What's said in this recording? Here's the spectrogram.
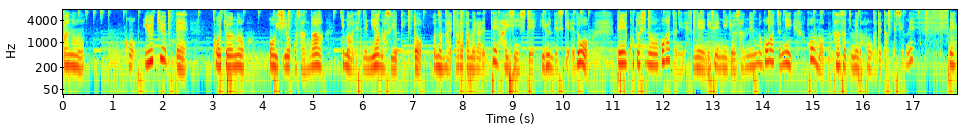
あのこう YouTube で校長の大石陽子さんが今はですね宮益ゆきとお名前改められて配信しているんですけれどで今年の5月にですね2023年の5月に本も3冊目の本が出たんですよね。で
